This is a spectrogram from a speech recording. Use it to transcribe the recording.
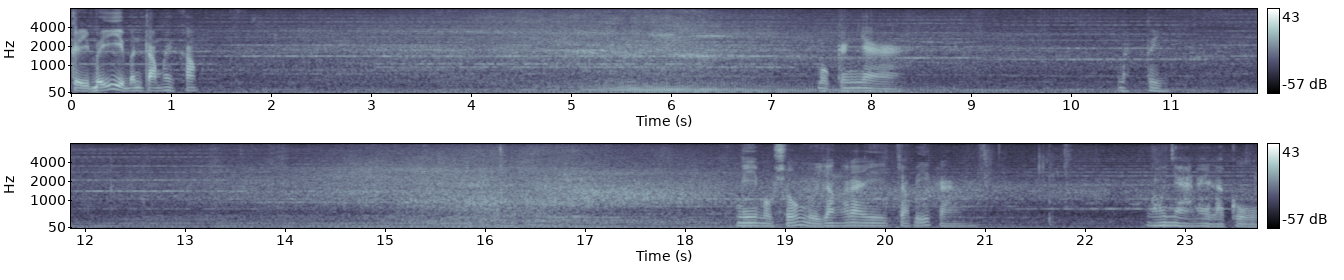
kỳ bí gì bên trong hay không. Một căn nhà mặt tiền. Nghe một số người dân ở đây cho biết rằng ngôi nhà này là của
